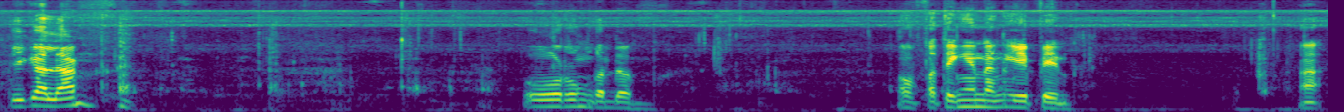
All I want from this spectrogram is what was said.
Tika lang. Urong ka doon. O, patingin ng ipin. Ah.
